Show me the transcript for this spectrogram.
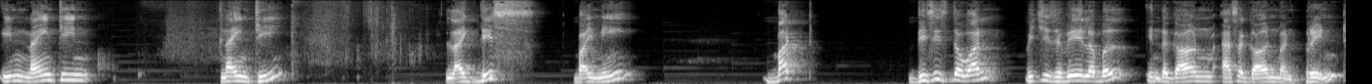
in 19 90 like this by me. But this is the one which is available in the government as a government print.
